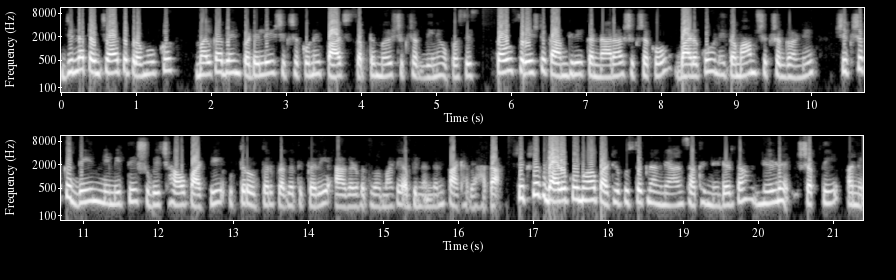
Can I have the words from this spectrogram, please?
જિલ્લા પંચાયત પ્રમુખ મલકાબેન પટેલે શિક્ષકોને પાંચ સપ્ટેમ્બર શિક્ષક દિને ઉપસ્થિત સૌ શ્રેષ્ઠ કામગીરી કરનારા શિક્ષકો, બાળકો અને તમામ શિક્ષકગણને શિક્ષક દિન નિમિત્તે શુભેચ્છાઓ પાઠવી ઉત્તરોત્તર પ્રગતિ કરી આગળ વધવા માટે અભિનંદન પાઠવ્યા હતા. શિક્ષક બાળકોમાં પાઠ્યપુસ્તકના જ્ઞાન સાથે નિડરતા, નિર્ણય, શક્તિ અને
